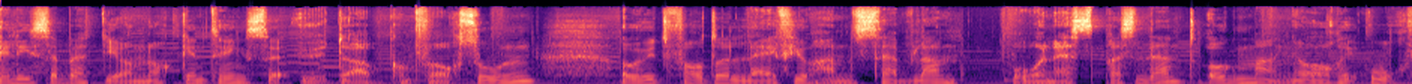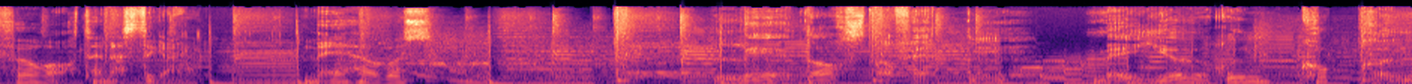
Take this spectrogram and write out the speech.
Elisabeth gjør nok en ting som er ute av komfortsonen, og utfordrer Leif Johan Sevland, ONS-president og mangeårig ordfører, til neste gang. Vi høres. Lederstafetten med Jørund Kopren.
